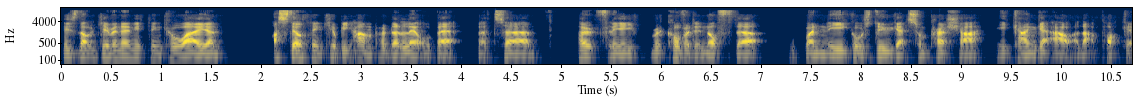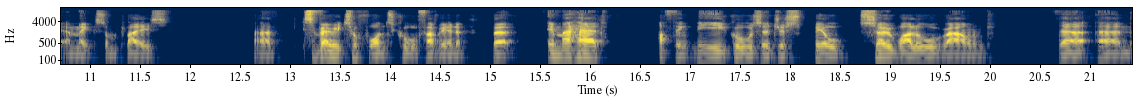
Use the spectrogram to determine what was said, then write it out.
he's not giving anything away, and I still think he'll be hampered a little bit. But um, hopefully he recovered enough that when the Eagles do get some pressure, he can get out of that pocket and make some plays. Uh, it's a very tough one to call, Fabian. But in my head, I think the Eagles are just built so well all round that um,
